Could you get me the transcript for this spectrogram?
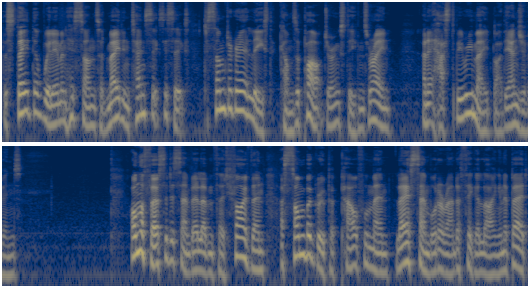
the state that William and his sons had made in 1066, to some degree at least, comes apart during Stephen's reign, and it has to be remade by the Angevins. On the 1st of December 1135, then, a sombre group of powerful men lay assembled around a figure lying in a bed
